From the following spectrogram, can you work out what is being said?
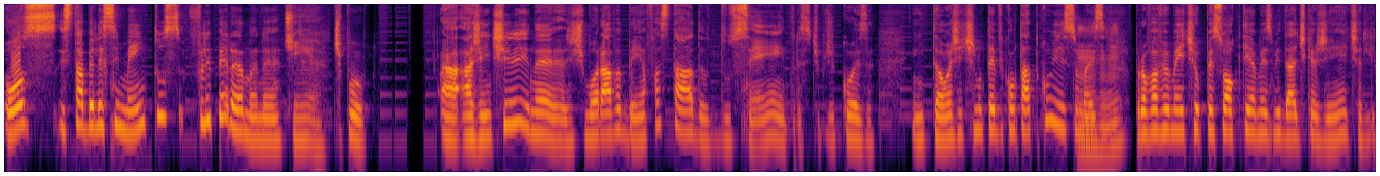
os estabelecimentos fliperama, né? Tinha. Tipo, a, a gente, né, a gente morava bem afastado do centro, esse tipo de coisa. Então a gente não teve contato com isso, mas Uhum. provavelmente o pessoal que tem a mesma idade que a gente ali-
